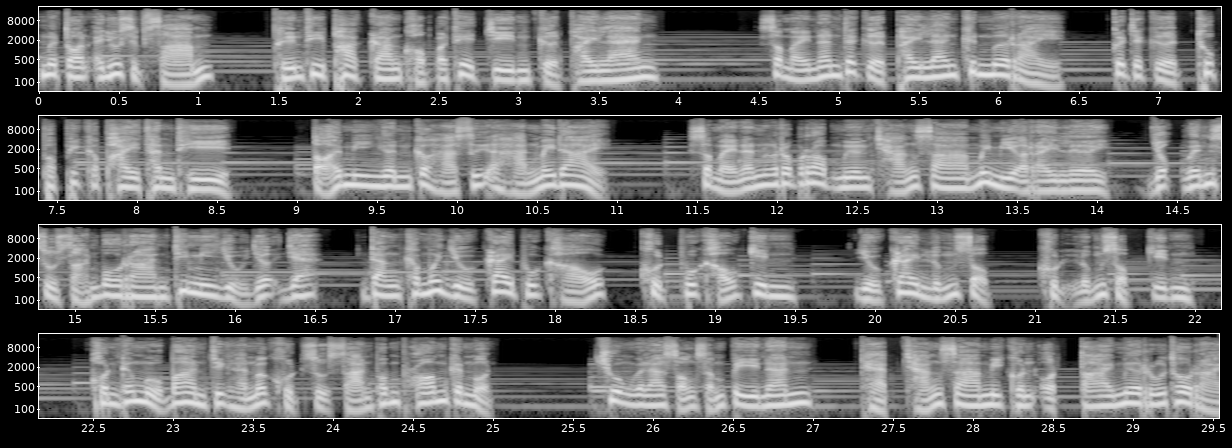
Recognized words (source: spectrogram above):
เมื่อตอนอายุ 13 พื้นที่ภาคกลางของประเทศจีนเกิดภัยแล้ง สมัยนั้นถ้าเกิดภัยแล้งขึ้นเมื่อไหร่ ก็จะเกิดทุพพิกภัยทันที ต่อให้มีเงินก็หาซื้ออาหารไม่ได้ สมัยนั้นรอบๆเมืองฉางซาไม่มีอะไรเลย ยกเว้นสุสานโบราณที่มีอยู่เยอะแยะ ดังคำว่าอยู่ใกล้ภูเขา ขุดภูเขากิน อยู่ใกล้หลุมศพ ขุดหลุมศพกิน คนทั้งหมู่บ้านจึงหันมาขุดสุสานพร้อม ๆ กันหมด ช่วงเวลาสองสมปีนั้น แถบฉางซามีคนอดตายไม่รู้เท่าไหร่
